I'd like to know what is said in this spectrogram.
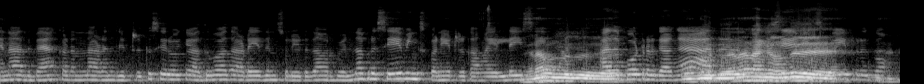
ஏன்னா அது பேங்க் கடன் தான் அடைஞ்சிட்டு இருக்கு சரி ஓகே அதுவாது அடையுதுன்னு சொல்லிட்டு தான் அவர் போயிருந்தோம் அப்புறம் சேவிங்ஸ் பண்ணிட்டு இருக்காங்க எல்ஐசி அது போட்டிருக்காங்க. அது போயிட்டு இருக்கோம்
